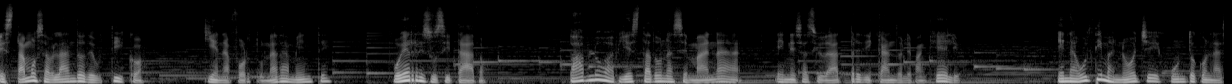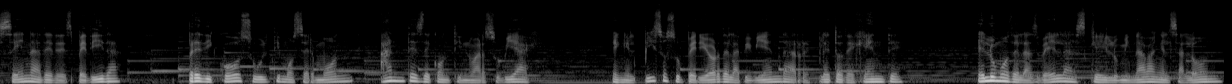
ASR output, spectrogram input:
Estamos hablando de Eutico, quien afortunadamente fue resucitado. Pablo había estado una semana en esa ciudad predicando el Evangelio. En la última noche, junto con la cena de despedida, predicó su último sermón antes de continuar su viaje. En el piso superior de la vivienda, repleto de gente, el humo de las velas que iluminaban el salón,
